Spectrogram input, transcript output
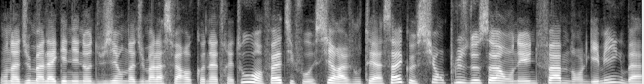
on a du mal à gagner notre vie, on a du mal à se faire reconnaître et tout. En fait, il faut aussi rajouter à ça que si en plus de ça, on est une femme dans le gaming, bah,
